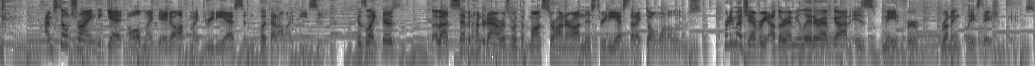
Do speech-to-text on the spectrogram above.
I'm still trying to get all my data off my 3DS and put that on my PC. Because, like, there's about 700 hours worth of Monster Hunter on this 3DS that I don't want to lose. Pretty much every other emulator I've got is made for running PlayStation games.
